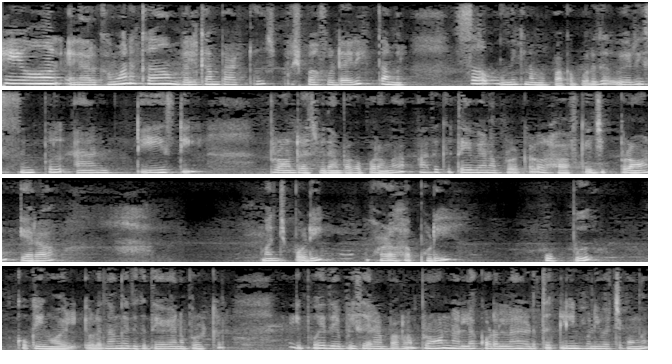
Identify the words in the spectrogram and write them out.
ஹே ஆல் எல்லாருக்கும் வணக்கம். Welcome back to Pushpa food diary Tamil. So இன்றைக்கி நம்ம பார்க்க போகிறது very simple and tasty prawn recipe தான் பார்க்க போகிறோங்க அதுக்கு தேவையான பொருட்கள் ஒரு ஹாஃப் கேஜி ப்ரான் எறா மஞ்சப்பொடி மிளகாப்பொடி மிளகா பொடி உப்பு குக்கிங் ஆயில் இவ்வளோ தாங்க இதுக்கு தேவையான பொருட்கள். இப்போ இது எப்படி செய்கிறான்னு பார்க்கலாம். ப்ரான் நல்லா குடல்லாம் எடுத்து க்ளீன் பண்ணி வச்சுக்கோங்க.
